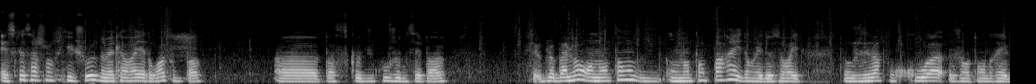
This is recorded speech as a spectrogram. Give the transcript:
Est-ce que ça change quelque chose de mettre l'oreille à droite ou pas? Euh, Parce que du coup je ne sais pas. Globalement on entend, on entend pareil dans les deux oreilles. Donc je sais pas pourquoi j'entendrais,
